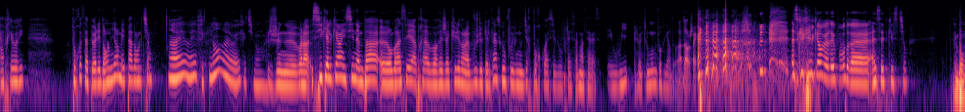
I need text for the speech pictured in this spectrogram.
A priori. Pourquoi ça peut aller dans le mien, mais pas dans le tien? Ouais, ouais, effectivement. ouais, ouais, effectivement. ouais. Je ne, voilà. Si quelqu'un ici n'aime pas euh, embrasser après avoir éjaculé dans la bouche de quelqu'un, est-ce que vous pouvez nous dire pourquoi, s'il vous plaît? Ça m'intéresse. Et oui, euh, tout le monde vous regardera. Non, j'ai- est-ce que quelqu'un veut répondre euh, à cette question? Bon,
